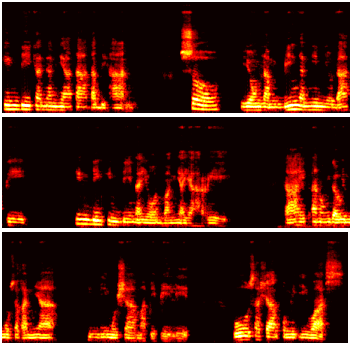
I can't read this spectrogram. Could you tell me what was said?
hindi ka na niya tatabihan. So, yung lambingan ninyo dati, hinding-hindi na yon mangyayari. Kahit anong gawin mo sa kanya, hindi mo siya mapipilit. Kusa siyang umiiwas,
